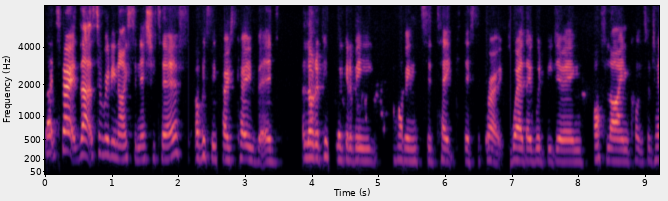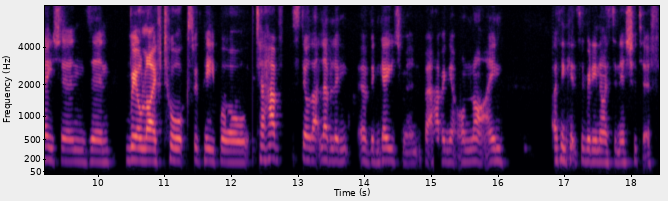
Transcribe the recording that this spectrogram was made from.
That's very that's a really nice initiative. Obviously post COVID a lot of people are going to be having to take this approach where they would be doing offline consultations and real life talks with people to have still that level of engagement, but having it online. I think it's a really nice initiative.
